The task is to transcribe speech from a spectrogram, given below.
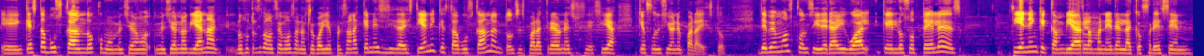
en qué está buscando, como mencionó, mencionó Diana, nosotros conocemos a nuestro valle persona, qué necesidades tiene y qué está buscando, entonces para crear una estrategia que funcione para esto. Debemos considerar igual que los hoteles tienen que cambiar la manera en la que ofrecen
